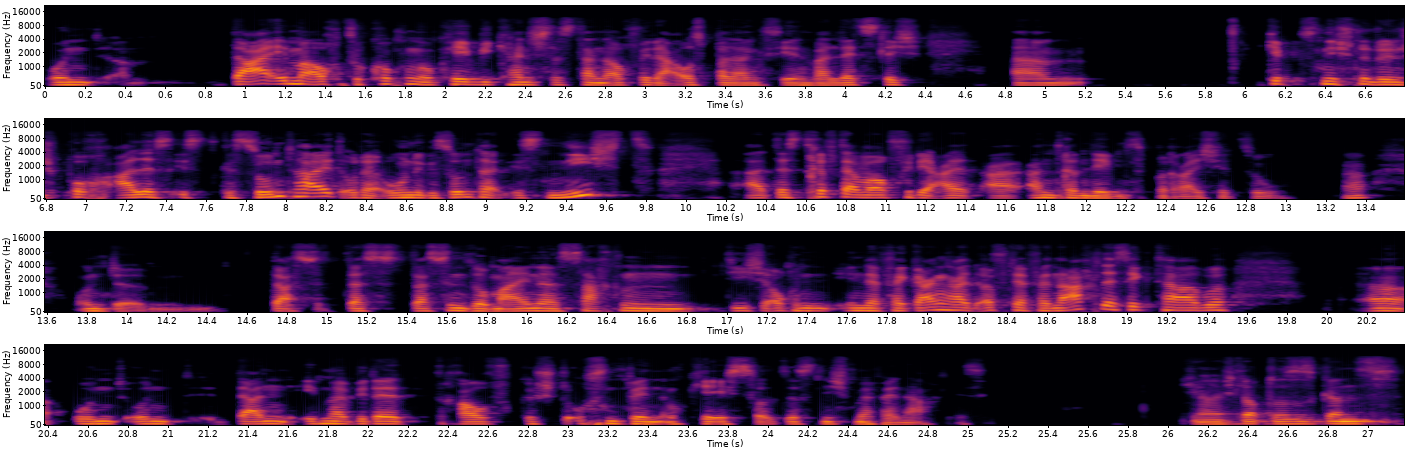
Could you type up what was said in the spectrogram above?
und ähm, da immer auch zu gucken, okay, wie kann ich das dann auch wieder ausbalancieren, weil letztlich ähm, gibt es nicht nur den Spruch, alles ist Gesundheit oder ohne Gesundheit ist nichts. Äh, das trifft aber auch für die anderen Lebensbereiche zu. Und ähm, das, das, das sind so meine Sachen, die ich auch in, in der Vergangenheit öfter vernachlässigt habe äh, und, und dann immer wieder drauf gestoßen bin, okay, ich sollte es nicht mehr vernachlässigen. Ja, ich glaube, das ist ganz,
